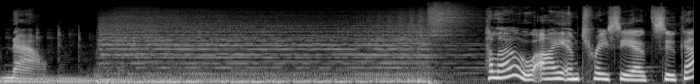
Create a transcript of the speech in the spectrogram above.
now. Hello, I am Tracy Otsuka,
